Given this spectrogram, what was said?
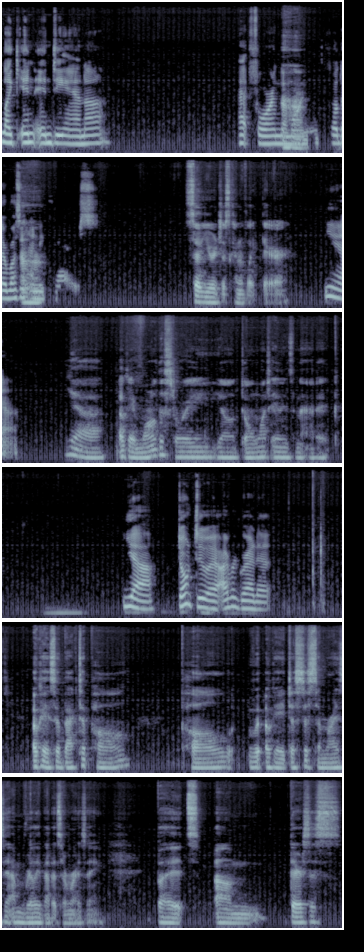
like in Indiana at four in the Uh-huh. morning, so there wasn't Uh-huh. any cars. So you were just kind of like there. Yeah. Yeah. Okay, moral of the story, y'all don't watch Aliens in the Attic. Yeah. Don't do it. I regret it. Okay, so back to Paul. Paul, okay, just to summarize it, I'm really bad at summarizing. But um there's this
